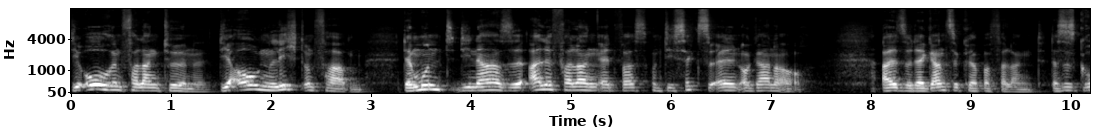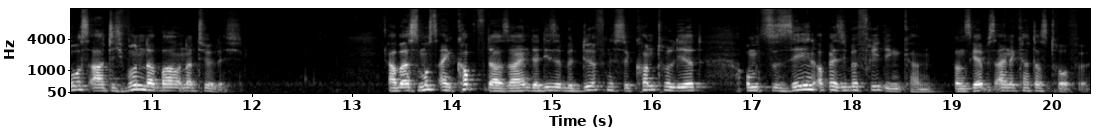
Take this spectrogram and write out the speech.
die Ohren verlangen Töne, die Augen Licht und Farben, der Mund, die Nase, alle verlangen etwas und die sexuellen Organe auch. Also der ganze Körper verlangt. Das ist großartig, wunderbar und natürlich. Aber es muss ein Kopf da sein, der diese Bedürfnisse kontrolliert, um zu sehen, ob er sie befriedigen kann. Sonst gäbe es eine Katastrophe.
